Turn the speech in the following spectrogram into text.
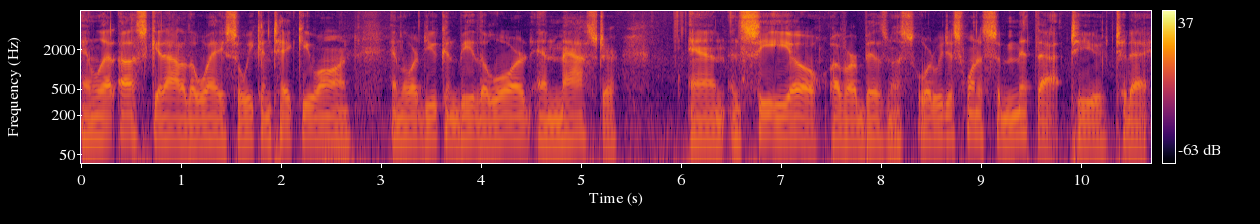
and let us get out of the way so we can take you on. And, Lord, you can be the Lord and Master and, and CEO of our business. Lord, we just want to submit that to you today.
